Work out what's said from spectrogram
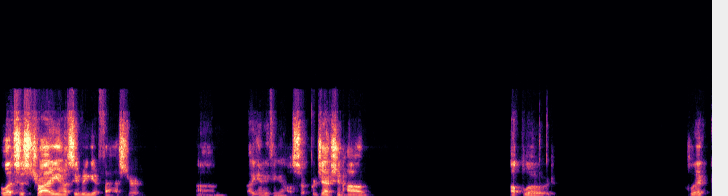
But let's just try, you know, see if we can get faster, um, like anything else. So projection hub, upload, click,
